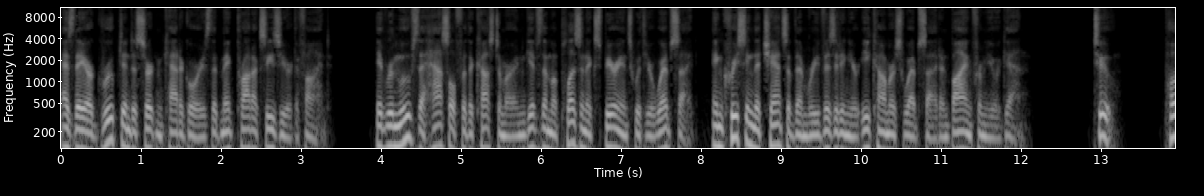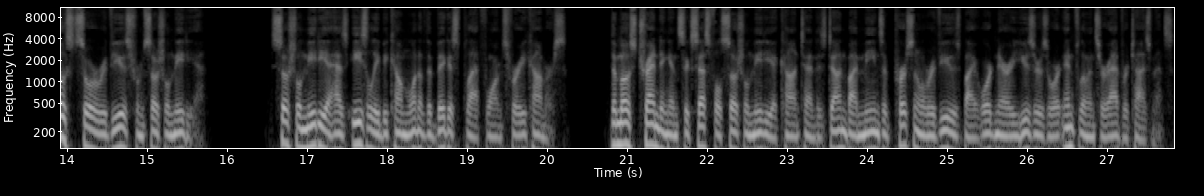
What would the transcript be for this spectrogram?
as they are grouped into certain categories that make products easier to find. It removes the hassle for the customer and gives them a pleasant experience with your website, increasing the chance of them revisiting your e commerce website and buying from you again. 2. Posts or reviews from social media. Social media has easily become one of the biggest platforms for e commerce. The most trending and successful social media content is done by means of personal reviews by ordinary users or influencer advertisements.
